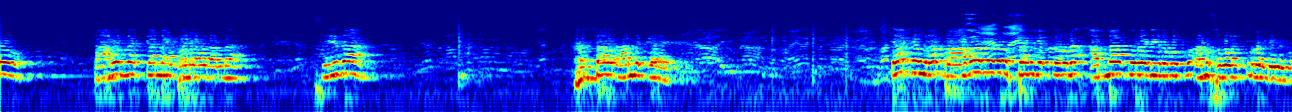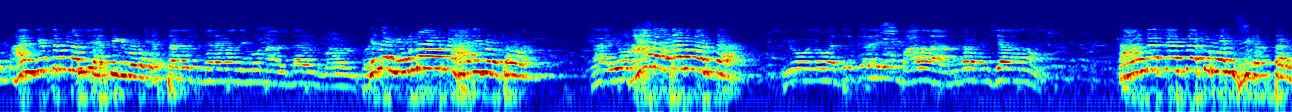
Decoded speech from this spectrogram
ನಾವು ತಾವದಕ್ಕಲ್ಲ ಹೊಡೆಯವರಲ್ಲ ಸೀದಾ ಅಂತವ್ರು ಅಲ್ಲಕ್ಕೆ ಯಾಕಂದ್ರ ಬಾಬಾನಗರ ಸಂಗೀತವ್ರ ಹದ್ನಾಲ್ಕು ರೆಡಿ ಇರಬೇಕು ಅನಸ್ಕೊಳಕ್ಕೂ ರೆಡಿ ಇರಬೇಕು. ಹಂಗಿದ್ರೆ ನಮ್ಮ ತಟ್ಟಿಗೆ ಬಿಡಬೇಕು ಇಲ್ಲ ಇವನ ಅವ್ರನ್ನ ಹಾದಿ ಬಿಡಿಸೋಣ. ಹಾಡು ಹಾಡೋಣ ಮಾಡ್ತಾರ. ಇವ ಇವ ಎದ್ರಿಕರ ಇವ್ ಭಾಳ ಅನ್ಗಡ ಮನುಷ್ಯ ನಾವು ಸಿಗಿಸ್ತಾರೆ.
